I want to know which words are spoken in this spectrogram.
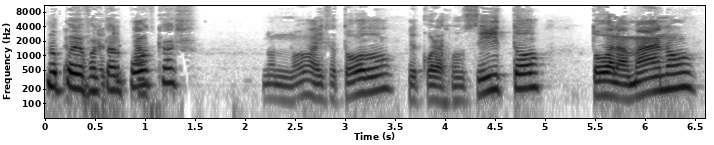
No puede faltar podcast. No, no, ahí está todo. El corazoncito, toda la mano.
